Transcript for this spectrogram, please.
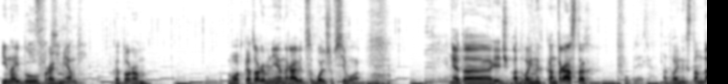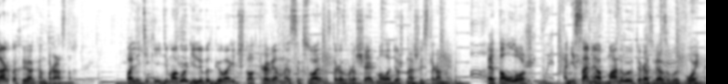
и найду фрагмент, в котором вот, который мне нравится больше всего. Это речь о двойных контрастах, фу, блядь, о двойных стандартах и о контрастах. Политики и демагоги любят говорить, что откровенная сексуальность развращает молодежь нашей страны. Это ложь. Они сами обманывают и развязывают войны.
